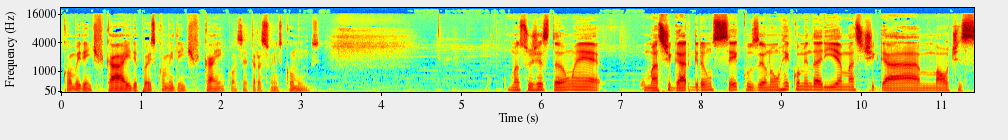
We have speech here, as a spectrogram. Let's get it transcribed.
como identificar e depois como identificar em concentrações comuns. Uma sugestão é o mastigar grãos secos. Eu não recomendaria mastigar maltes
